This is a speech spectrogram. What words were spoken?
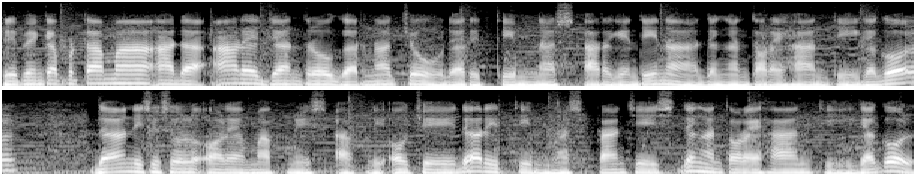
Di peringkat pertama ada Alejandro Garnacho dari timnas Argentina dengan torehan 3 gol dan disusul oleh Magnus Apli Oce dari timnas Prancis dengan torehan 3 gol.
